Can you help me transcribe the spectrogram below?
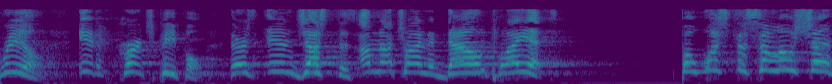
real. It hurts people. There's injustice. I'm not trying to downplay it. But what's the solution?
